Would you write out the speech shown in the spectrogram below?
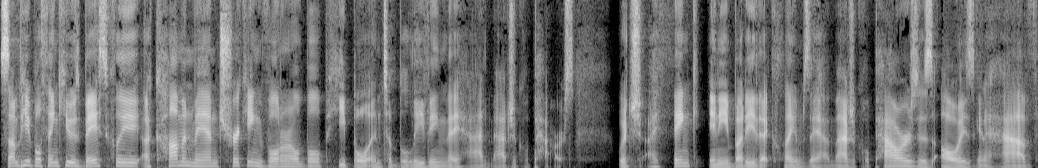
Some people think he was basically a common man tricking vulnerable people into believing they had magical powers, which I think anybody that claims they have magical powers is always going to have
